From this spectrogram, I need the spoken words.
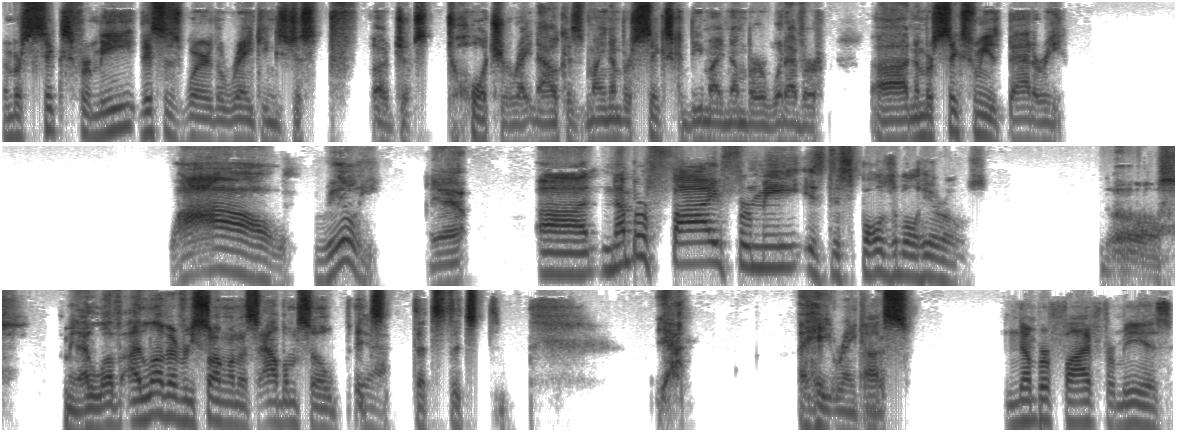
Number six for me, this is where the rankings just are just torture right now because my number six could be my number whatever. Uh, number six for me is Battery. Wow, really? Yeah. Uh, number five for me is Disposable Heroes. Oh, I mean, I love I love every song on this album, so it's Yeah. that's that's yeah. I hate ranking Uh, this. Number five for me is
